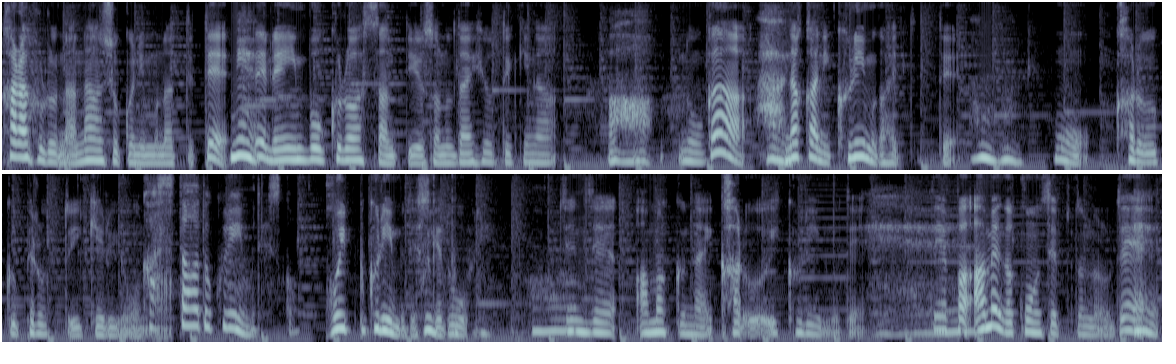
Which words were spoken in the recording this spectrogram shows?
カラフルな何色にもなってて、ね、でレインボークロワッサンっていうその代表的なのが、はい、中にクリームが入ってて、うんうん、もう軽くペロッといけるような。カスタードクリームですか？ホイップクリームですけど全然甘くない軽いクリームで。でやっぱ雨がコンセプトなので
